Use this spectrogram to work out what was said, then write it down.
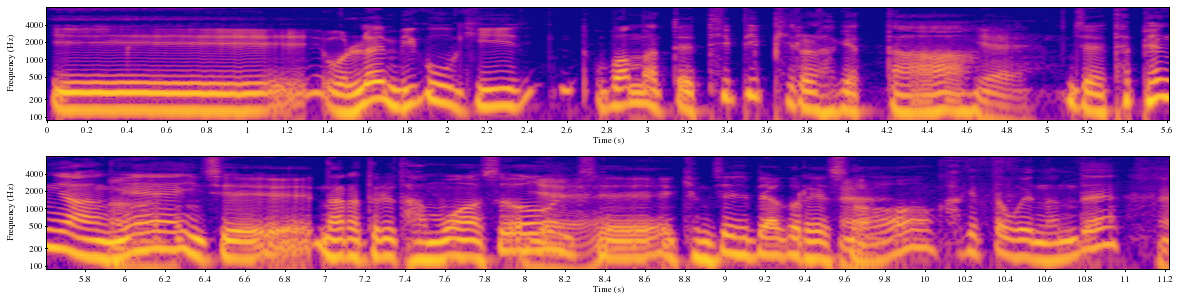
이 원래 미국이 오바마 때 TPP를 하겠다. 예. 이제 태평양에 어. 이제 나라들을 다 모아서 예. 이제 경제 협약을 해서 예. 하겠다고 했는데 예.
